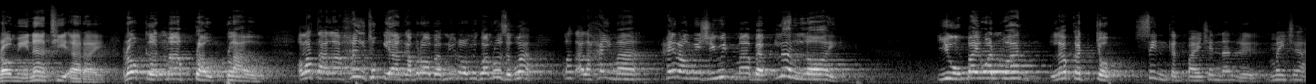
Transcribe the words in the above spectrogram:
เรามีหน้าที่อะไร เราเกิดมาเปล่าๆอัลลอฮฺตะลาให้ทุกอย่างกับเราแบบนี้เรามีความรู้สึกว่าอัลลอฮฺตะลาให้มา ให้เรามีชีวิตมาแบบเลื่อนลอย อยู่ไปวันๆแล้วก็จบสิ้นกันไปเช่นนั้นหรือไม่ใช่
